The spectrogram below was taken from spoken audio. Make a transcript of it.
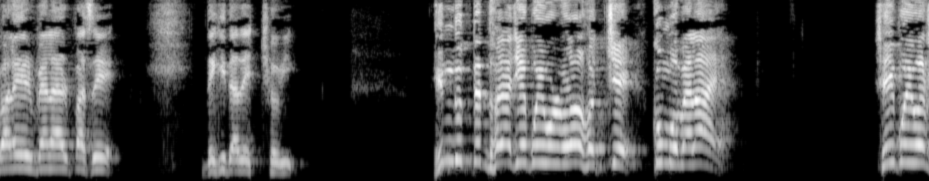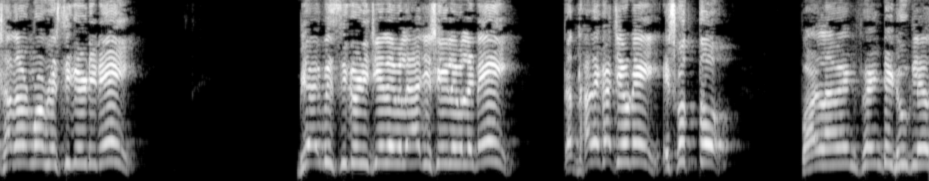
বালের মেলার পাশে দেখি তাদের ছবি। হিন্দুত্বের ধরা যে পরিবর্তন হচ্ছে কুম্ভ মেলায় সেই পরিমাণ সাধারণ মানুষের সিকিউরিটি নেই। ভিআইপি সিকিউরিটি যে লেভেলে আছে, সেই লেভেলে নেই। তার ধারে কাছেও নেই, এ সত্য। পার্লামেন্ট ফ্রন্টে ঢুকলেও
